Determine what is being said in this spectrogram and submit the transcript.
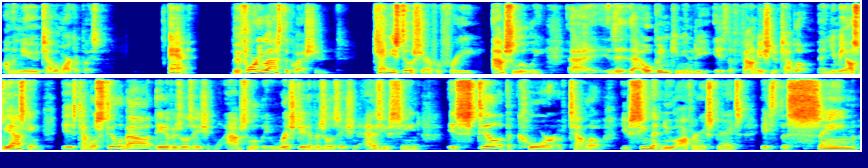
on the new Tableau Marketplace. And before you ask the question, can you still share for free? Absolutely. Uh, that open community is the foundation of Tableau. And you may also be asking, is Tableau still about data visualization? Well, absolutely. Rich data visualization, as you've seen is still at the core of Tableau. You've seen that new authoring experience. It's the same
